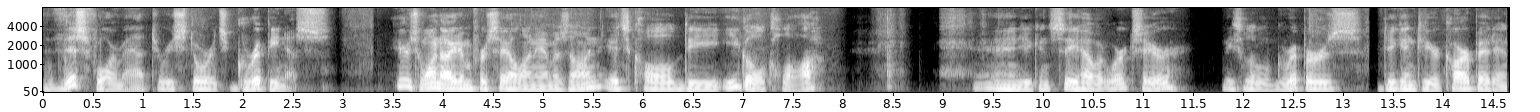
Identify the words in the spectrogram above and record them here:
this floor mat to restore its grippiness? Here's one item for sale on Amazon. It's called the Eagle Claw. And you can see how it works here. These little grippers dig into your carpet and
